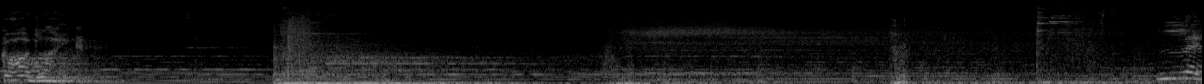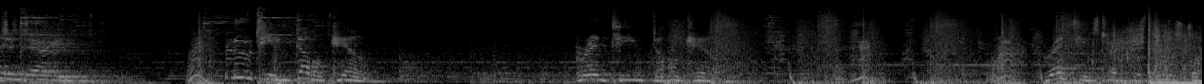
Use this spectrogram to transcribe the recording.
Godlike. Legendary. Blue team double kill. Red team double kill. Red team's turret has been destroyed.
